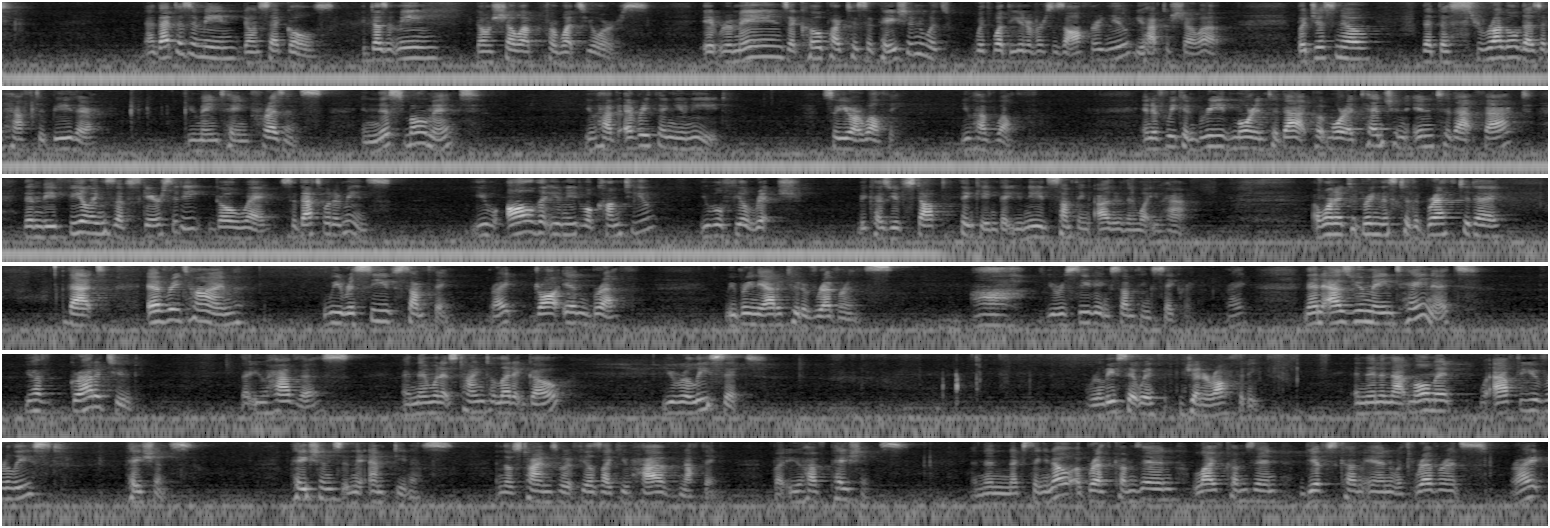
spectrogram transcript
Now, that doesn't mean don't set goals. It doesn't mean don't show up for what's yours. It remains a co participation with, with what the universe is offering you. You have to show up. But just know that the struggle doesn't have to be there. You maintain presence. In this moment, you have everything you need. So you are wealthy. You have wealth. And if we can breathe more into that, put more attention into that fact, then the feelings of scarcity go away. So that's what it means. You all that you need will come to you. You will feel rich because you've stopped thinking that you need something other than what you have. I wanted to bring this to the breath today that every time we receive something, right? Draw in breath. We bring the attitude of reverence. Ah, you're receiving something sacred, right? Then, as you maintain it, you have gratitude that you have this. And then, when it's time to let it go, you release it. Release it with generosity. And then, in that moment, after you've released, patience. Patience in the emptiness. In those times where it feels like you have nothing, but you have patience. And then next thing you know, a breath comes in, life comes in, gifts come in with reverence, right?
